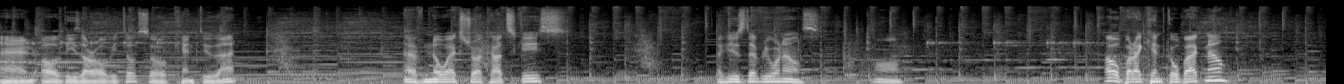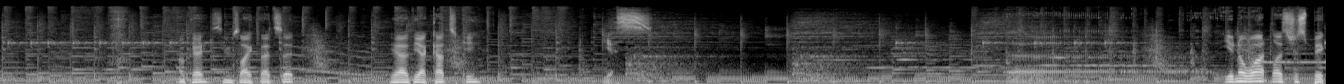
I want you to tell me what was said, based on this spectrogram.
And all of these are Obito, so can't do that. I have no extra Akatsukis. I've used everyone else. Oh. Oh, but I can't go back now? Okay, seems like that's it. You have the Akatsuki? Yes. Uh, you know what? Let's just pick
